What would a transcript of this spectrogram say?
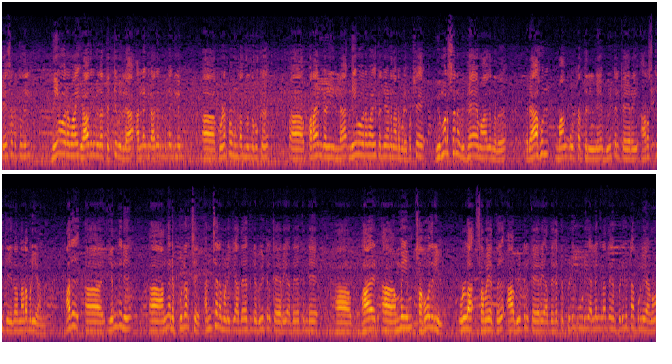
കേസെടുത്തതിൽ നിയമപരമായി യാതൊരുവിധ തെറ്റുമില്ല. അല്ലെങ്കിൽ അതിനെന്തെങ്കിലും കുഴപ്പമുണ്ടെന്ന് നമുക്ക് പറയാൻ കഴിയില്ല. നിയമപരമായി തന്നെയാണ് നടപടി. പക്ഷേ വിമർശന വിധേയമാകുന്നത് രാഹുൽ മാങ്കൂട്ടത്തിലിനെ വീട്ടിൽ കയറി അറസ്റ്റ് ചെയ്ത നടപടിയാണ്. അത് എന്തിന് അങ്ങനെ പുലർച്ചെ അഞ്ചര മണിക്ക് അദ്ദേഹത്തിന്റെ വീട്ടിൽ കയറി അദ്ദേഹത്തിന്റെ അമ്മയും സഹോദരിയും ഉള്ള സമയത്ത് ആ വീട്ടിൽ കയറി അദ്ദേഹത്തെ പിടികൂടി അല്ലെങ്കിൽ അദ്ദേഹം പിടികിട്ട പുള്ളിയാണോ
